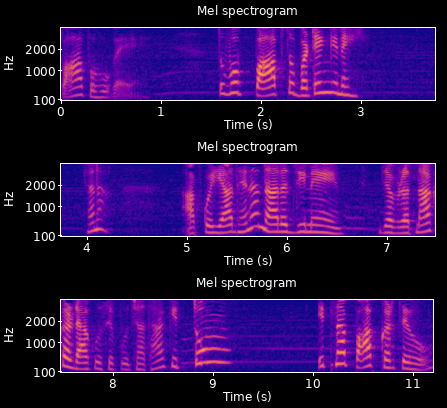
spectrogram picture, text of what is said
पाप हो गए। तो वो पाप तो बटेंगे नहीं, है ना? आपको याद है ना, नारद जी ने जब रत्नाकर डाकू से पूछा था कि तुम इतना पाप करते हो,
